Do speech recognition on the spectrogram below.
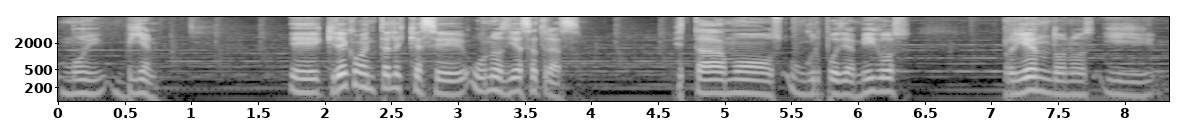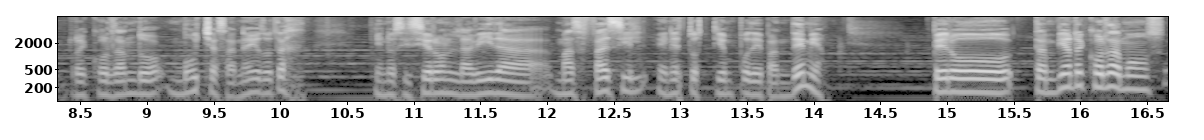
muy bien. Eh, quería comentarles que hace unos días atrás estábamos un grupo de amigos riéndonos y recordando muchas anécdotas que nos hicieron la vida más fácil en estos tiempos de pandemia. Pero también recordamos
